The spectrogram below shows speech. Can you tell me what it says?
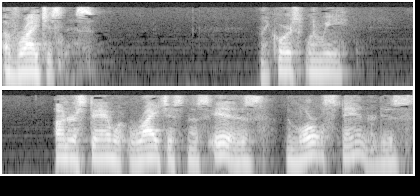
of righteousness. And of course, when we understand what righteousness is, the moral standard is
